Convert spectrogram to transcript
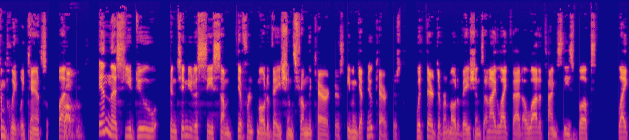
completely canceled. But problem. in this, you do continue to see some different motivations from the characters, even get new characters with their different motivations. And I like that. A lot of times these books like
